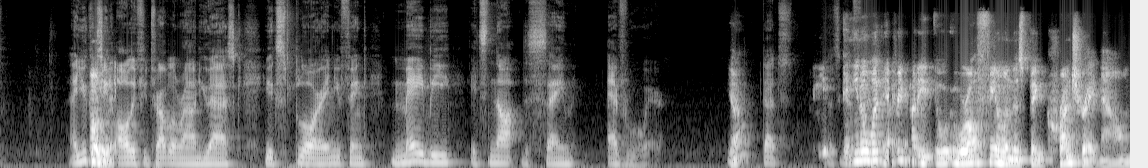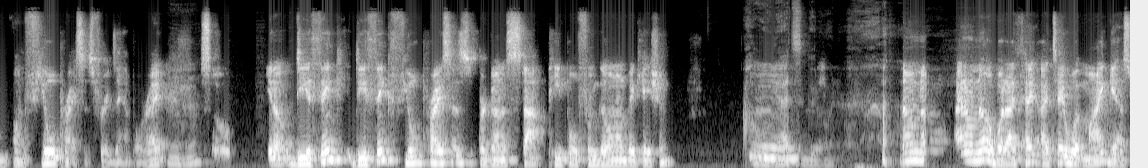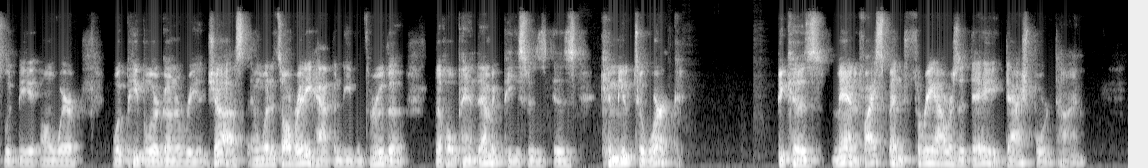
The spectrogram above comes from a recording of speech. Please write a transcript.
And you can see it all if you travel around, you ask, you explore, and you think maybe it's not the same everywhere. You yeah. know, that's and you know what? Everybody, we're all feeling this big crunch right now on, on fuel prices, for example, right? Mm-hmm. So, you know, do you think do you think fuel prices are going to stop people from going on vacation? Oh, that's a good one. I don't know. I don't know, but I tell I tell you what my guess would be on where what people are going to readjust and what it's already happened even through the the whole pandemic piece is is commute to work because man if i spend three hours a day dashboard time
